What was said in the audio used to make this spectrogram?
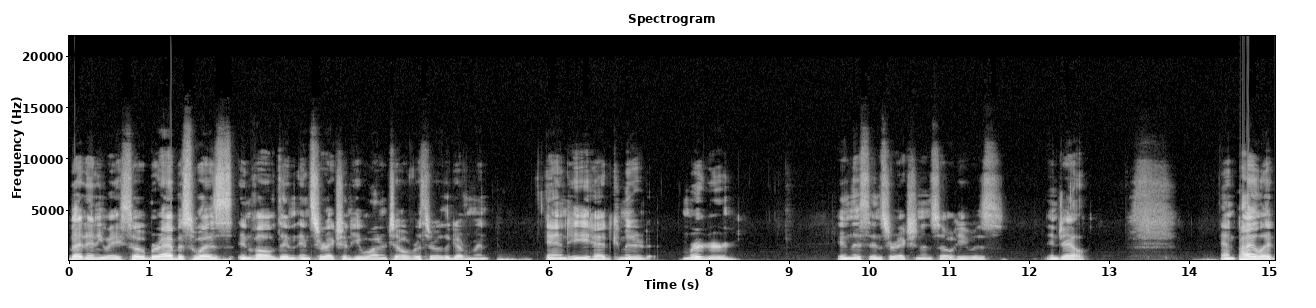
But anyway, so Barabbas was involved in insurrection. He wanted to overthrow the government, and he had committed murder in this insurrection, and so he was in jail. And Pilate,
